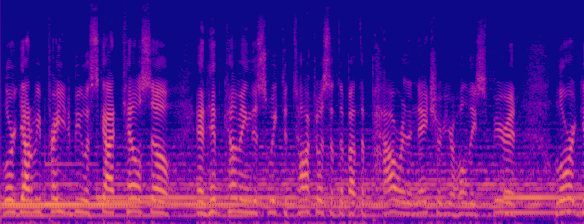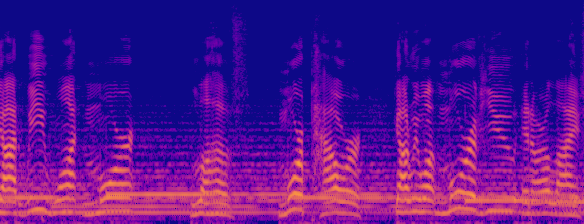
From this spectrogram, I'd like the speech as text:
Lord God, we pray you to be with Scott Kelso and him coming this week to talk to us about the power and the nature of your Holy Spirit. Lord God, we want more love, more power. God, we want more of you in our life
